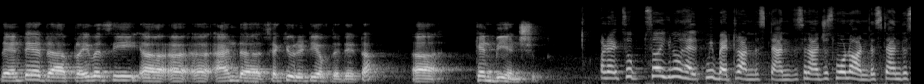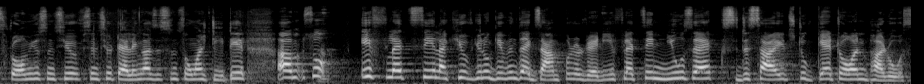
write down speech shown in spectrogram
the entire uh, privacy uh, uh, and security of the data can be ensured All right, so sir, you know, help me better understand this, and I just want to understand this from you since you since you're telling us this in so much detail. Um, so, if let's say, like you've you know given the example already, if let's say NewsX decides to get on Bharos,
